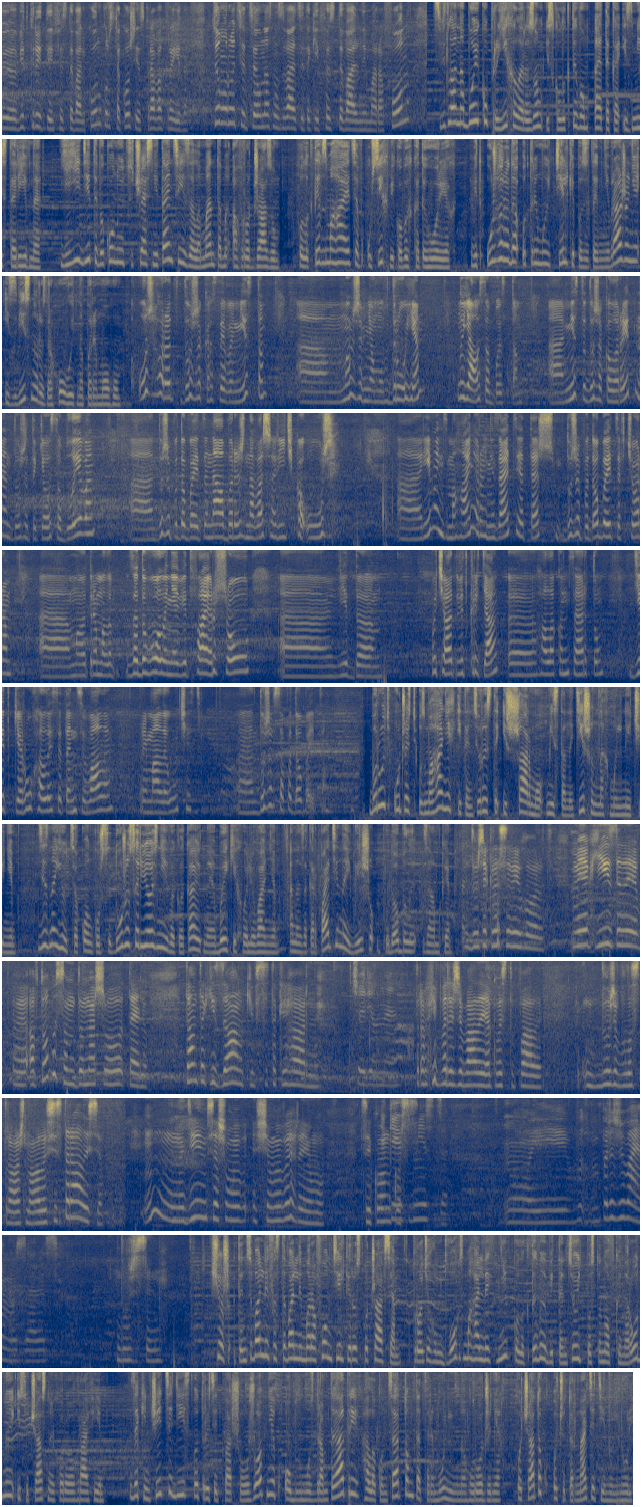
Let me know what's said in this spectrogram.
е, відкритий фестиваль-конкурс, також Яскрава країна. В цьому році це у нас називається такий фестивальний марафон. Світлана Бойко приїхала разом із колективом Етика із міста Рівне. Її діти виконують сучасні танці із елементами афроджазу. Колектив змагається в усіх вікових категоріях. Від Ужгорода отримують тільки позитивні враження і, звісно, розраховують на перемогу. Ужгород дуже красиве місто. Ми вже в ньому вдруге. Ну я особисто. Місто дуже колоритне, дуже таке особливе. Дуже подобається набережна ваша річка Уж. Рівень змагань, організація теж дуже подобається. Вчора е, ми отримали задоволення від фаєр-шоу, е, від е, відкриття е, гала-концерту. Дітки рухалися, танцювали, приймали участь. Е, Дуже все подобається. Беруть участь у змаганнях і танцюристи із Шарму, міста Нетішин на Хмельниччині. Зізнаються, конкурси дуже серйозні і викликають неабиякі хвилювання. А на Закарпатті найбільше уподобали замки. Дуже красивий город. Ми як їздили е, автобусом до нашого готелю, там такі замки, все таке гарне. Чарівне. Трохи переживали, як виступали. Дуже було страшно, але всі старалися. М, Надіємося, що ми, що ми виграємо цей конкурс. Якесь місце. Ну і переживаємо зараз. Дуже сильно. Що ж, танцювальний фестивальний марафон тільки розпочався. Протягом двох змагальних днів колективи відтанцюють постановки народної і сучасної хореографії. Закінчиться дійство 31 жовтня в облмуздрамтеатрі галоконцертом та церемонією нагородження. Початок о 14.00.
